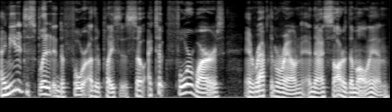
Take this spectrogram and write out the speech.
I needed to split it into four other places, so I took four wires and wrapped them around, and then I soldered them all in.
